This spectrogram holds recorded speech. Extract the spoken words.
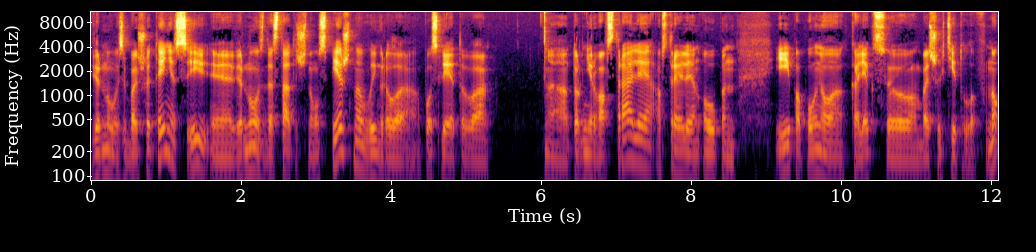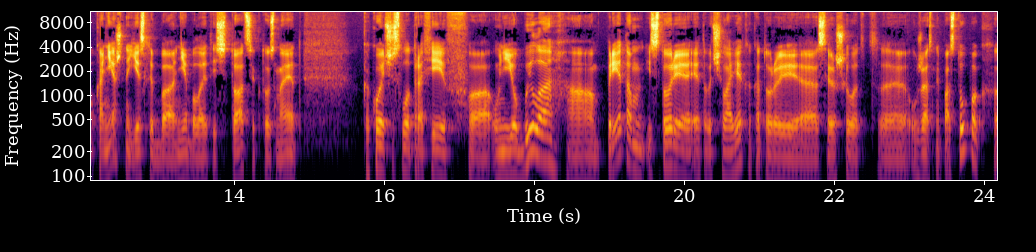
вернулась в большой теннис и э, вернулась достаточно успешно, выиграла после этого турнир в Австралии, Australian Open, и пополнила коллекцию больших титулов. Но, конечно, если бы не было этой ситуации, кто знает, какое число трофеев а, у нее было. А, при этом история этого человека, который э, совершил этот э, ужасный поступок, э,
